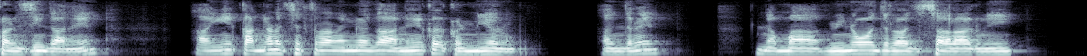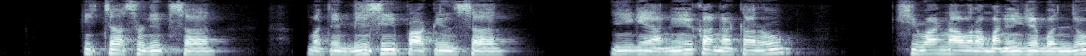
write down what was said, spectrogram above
ಕಳಿಸಿದ್ದಾರೆ. ಹಾಗೆ ಕನ್ನಡ ಚಿತ್ರರಂಗದ ಅನೇಕ ಗಣ್ಯರು, ಅಂದರೆ ನಮ್ಮ ವಿನೋದ್ ರಾಜ್ ಸರ್ ಆಗಲಿ, ಕಿಚ್ಚ ಸುದೀಪ್ ಸರ್ ಮತ್ತು ಬಿ ಸಿ ಪಾಟೀಲ್ ಸರ್ ಹೀಗೆ ಅನೇಕ ನಟರು ಶಿವಣ್ಣ ಅವರ ಮನೆಗೆ ಬಂದು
